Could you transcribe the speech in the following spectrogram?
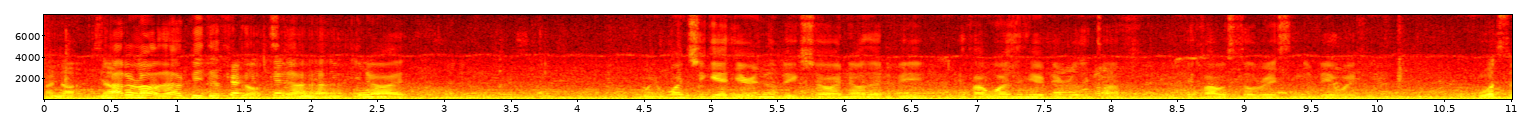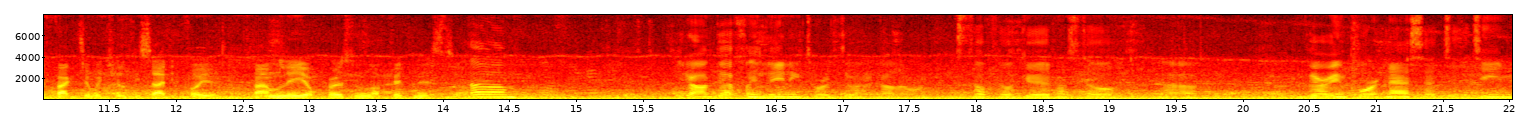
or not? No. I don't know. That would be difficult. Yeah, uh, you know, I, when, once you get here in the big show, I know that it'd be. If I wasn't here, it'd be really tough. If I was still racing, to be away from it. What's the factor which will decide it for you? Family or personal or fitness? Or? Um, you know, I'm definitely leaning towards doing another one. I still feel good. I'm still uh, a very important asset to the team.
